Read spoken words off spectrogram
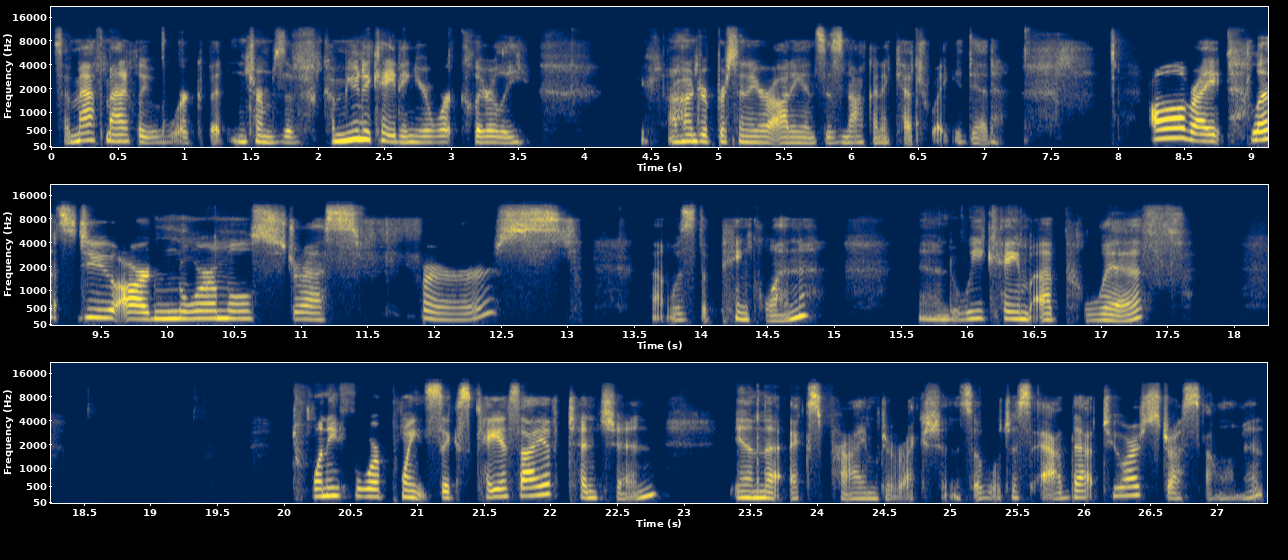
So mathematically it would work, but in terms of communicating your work clearly, 100% of your audience is not going to catch what you did. All right, let's do our normal stress first. That was the pink one. And we came up with 24.6 KSI of tension in the X prime direction. So we'll just add that to our stress element,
